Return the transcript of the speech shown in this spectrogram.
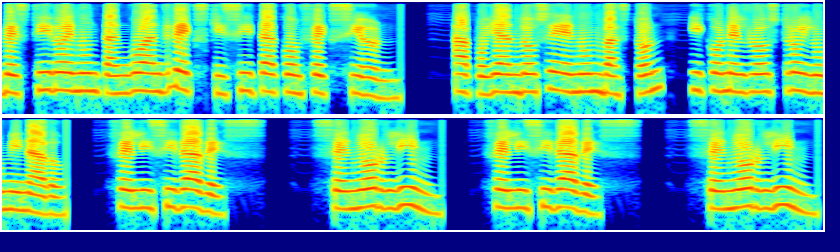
vestido en un tanguang de exquisita confección, apoyándose en un bastón, y con el rostro iluminado. Felicidades. Señor Lin, felicidades. Señor Lin,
